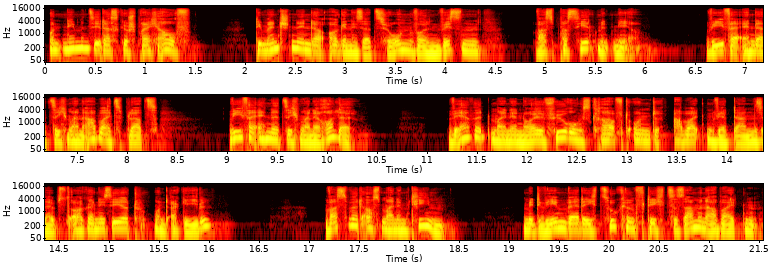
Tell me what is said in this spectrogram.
und nehmen Sie das Gespräch auf. Die Menschen in der Organisation wollen wissen, was passiert mit mir? Wie verändert sich mein Arbeitsplatz? Wie verändert sich meine Rolle? Wer wird meine neue Führungskraft und arbeiten wir dann selbst organisiert und agil? Was wird aus meinem Team? Mit wem werde ich zukünftig zusammenarbeiten?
